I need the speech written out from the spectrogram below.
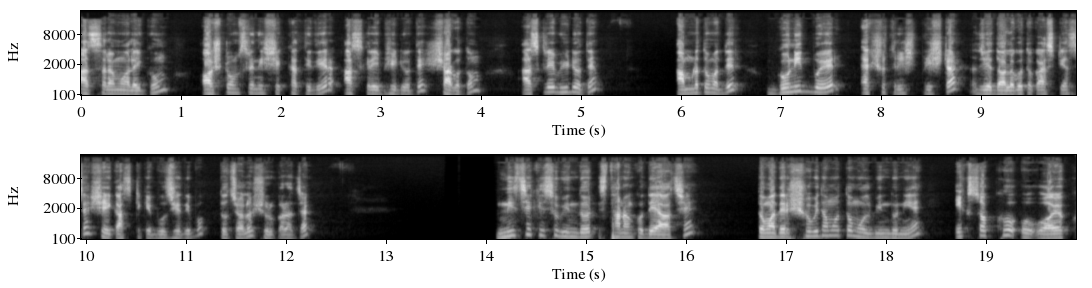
আসসালামু আলাইকুম। অষ্টম শ্রেণির শিক্ষার্থীদের আজকের এই ভিডিওতে স্বাগতম। আজকের এই ভিডিওতে আমরা তোমাদের গণিত বইয়ের একশো ত্রিশ পৃষ্ঠার যে দলগত কাজটি আছে, সেই কাজটিকে বুঝিয়ে দেব। তো চলো শুরু করা যাক। নিচে কিছু বিন্দুর স্থানাঙ্ক দেয়া আছে। তোমাদের সুবিধামতো মূল বিন্দু নিয়ে এক্স অক্ষ ও ওয়াই অক্ষ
